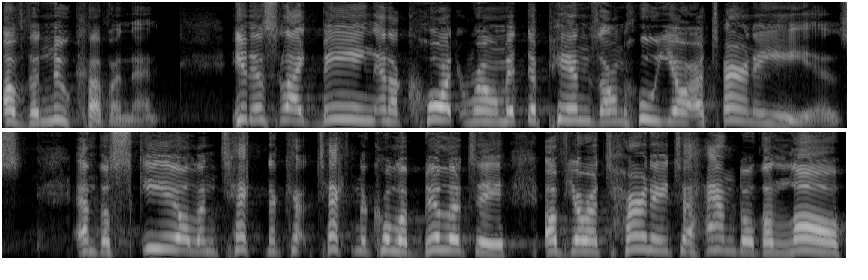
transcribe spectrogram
of the new covenant. It is like being in a courtroom. It depends on who your attorney is and the skill and technical, technical ability of your attorney to handle the law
